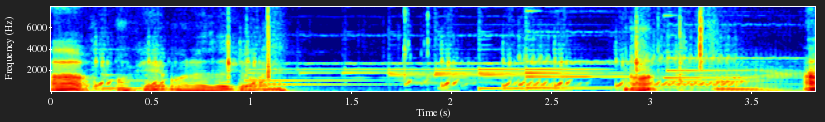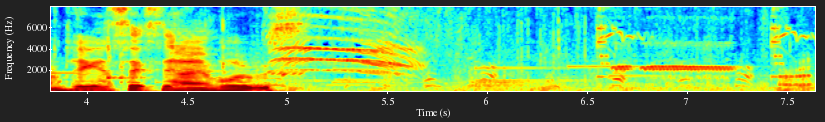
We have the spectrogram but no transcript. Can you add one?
Oh, okay, what is it doing? Oh, I'm taking 69 blues. All right.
